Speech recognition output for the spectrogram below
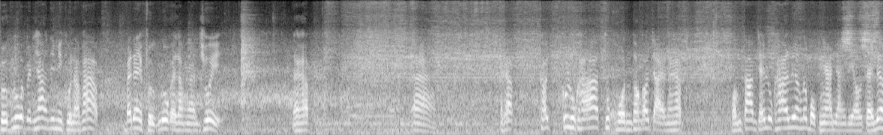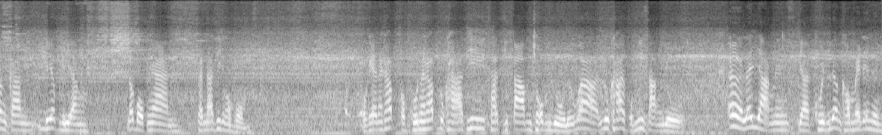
ฝึกลูกให้เป็นช่างที่มีคุณภาพ ไม่ได้ฝึกลูกให้ทำงานช่วยนะครับอ่านะครับเขาคุณลูกค้าทุกคนต้องเข้าใจนะครับ ผมตามใจลูกค้าเรื่องระบบงานอย่างเดียว แต่เรื่องการเรียบเรียงระบบงานเป็นหน้าที่ของผม โอเคนะครับ ขอบคุณนะครับ ลูกค้าที่ติดตามชมอยู่หรือว่าลูกค้าผมที่สั่งอยู่ เออ และอย่างหนึ่งอยากคุยเรื่องคอมเมนต์นิดนึง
